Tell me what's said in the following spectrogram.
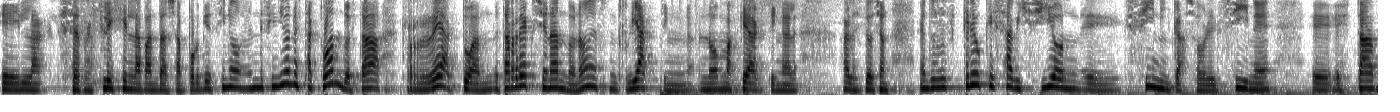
eh, la- se refleje en la pantalla. Porque si no, en definitiva no está actuando, está reactuando, está reaccionando, ¿no? Es reacting, no más que acting a la, a la situación. Entonces, creo que esa visión eh, cínica sobre el cine eh, está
